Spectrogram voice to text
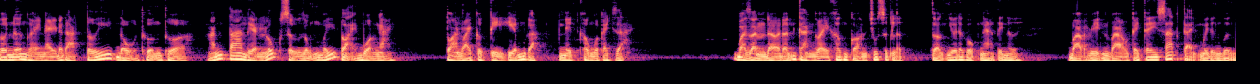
Hơn nữa người này đã đạt tới độ thượng thừa Hắn ta liền lúc sử dụng mấy loại bùa ngài, Toàn loại cực kỳ hiếm gặp Nên không có cách giải. Bà dần đỡ đẫn cả người không còn chút sức lực. Tưởng như đã gục ngã tới nơi. Bà phải vịn vào cái cây sát cạnh mới đứng vững.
